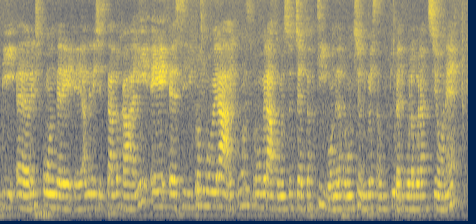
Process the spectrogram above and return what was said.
di eh, rispondere eh, alle necessità locali e eh, si promuoverà, il Comune si promuoverà come soggetto attivo nella promozione di questa cultura di collaborazione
